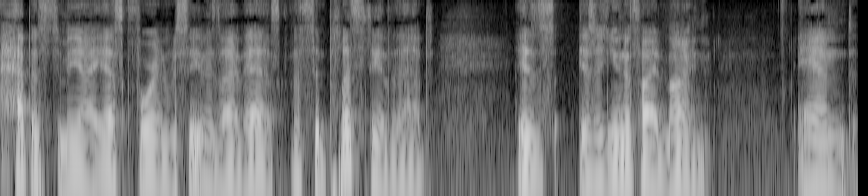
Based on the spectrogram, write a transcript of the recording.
happens to me I ask for and receive as I've asked, the simplicity of that is is a unified mind. And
